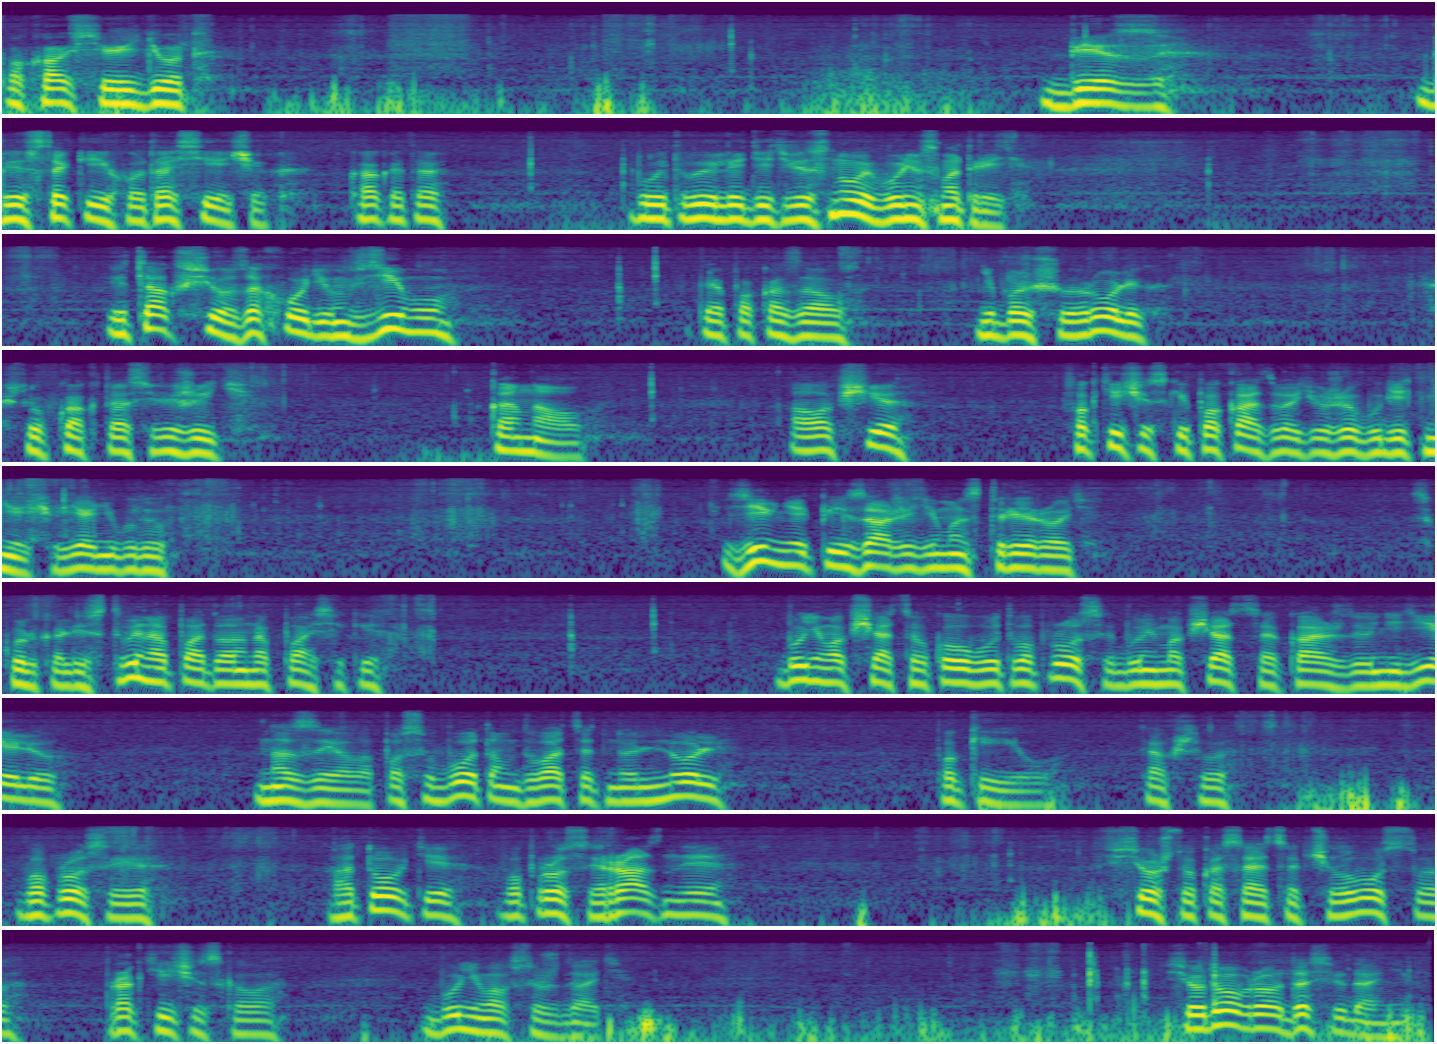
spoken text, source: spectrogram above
пока все идет без, без таких вот осечек. Как это будет выглядеть весной, будем смотреть. Итак, все, заходим в зиму. Это я показал небольшой ролик, чтобы как-то освежить канал. А вообще, фактически показывать уже будет нечего. Я не буду зимние пейзажи демонстрировать. Сколько листвы нападало на пасеке. Будем общаться, у кого будут вопросы, будем общаться каждую неделю на Зело по субботам 20.00 по Киеву. Так что вопросы готовьте, вопросы разные. Все, что касается пчеловодства практического, будем обсуждать. Всего доброго, до свидания.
